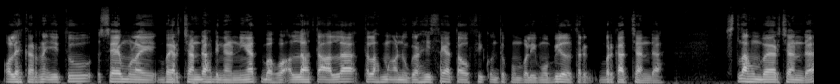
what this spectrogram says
Oleh karena itu, saya mulai bayar candah dengan niat bahwa Allah Ta'ala telah menganugerahi saya taufik untuk membeli mobil berkat candah. Setelah membayar canda,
